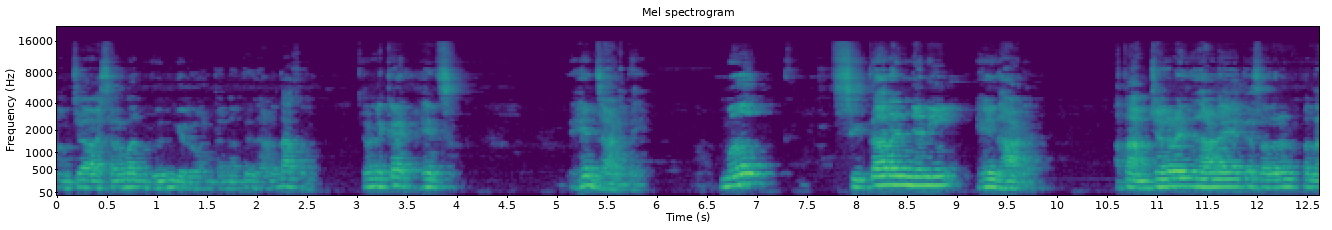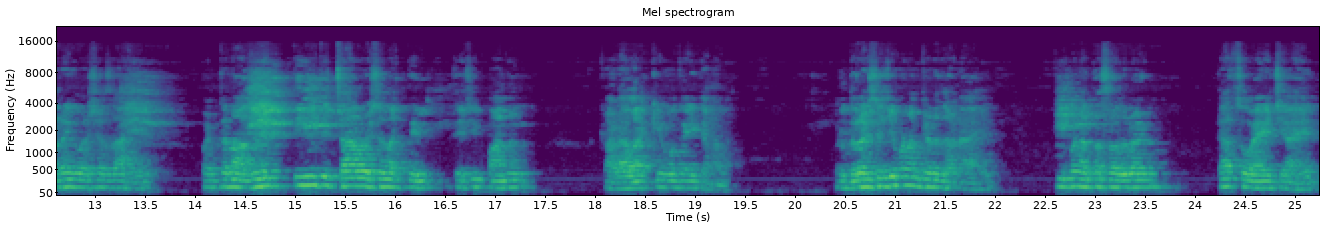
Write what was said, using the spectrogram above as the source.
आमच्या आश्रमात घेऊन गेलो आणि त्यांना ते झाड दाखवलं. ते म्हणले करेक्ट हेच हेच झाड ते. मग सीतारंजनी हे झाड आता आमच्याकडे जे झाड आहे ते साधारण पंधरा एक वर्षाचं आहे. पण त्याला अजून तीन ते चार वर्ष लागतील त्याची पानं काढायला किंवा काही करायला. रुद्राक्षाची पण आमच्याकडे झाडं आहेत. ती पण आता साधारण त्याच वयाची आहेत.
